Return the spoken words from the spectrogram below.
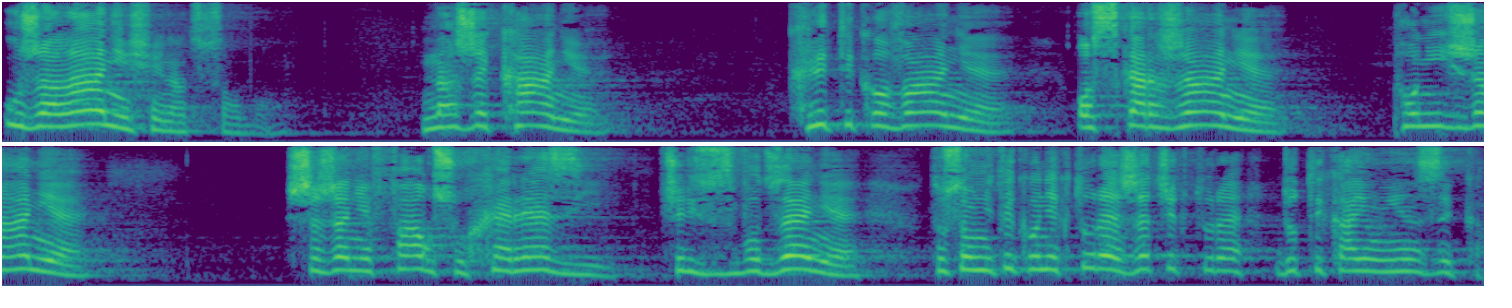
Użalanie się nad sobą, narzekanie, krytykowanie, oskarżanie, poniżanie, szerzenie fałszu, herezji, czyli zwodzenie. To są nie tylko niektóre rzeczy, które dotykają języka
